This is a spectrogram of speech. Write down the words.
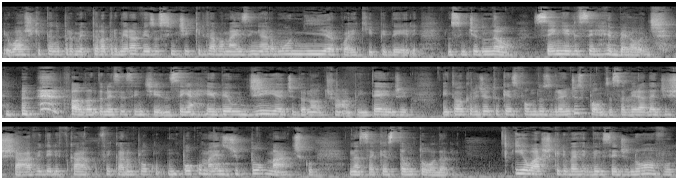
eu acho que pelo, pela primeira vez eu senti que ele estava mais em harmonia com a equipe dele no sentido não, sem ele ser rebelde, falando nesse sentido, sem a rebeldia de Donald Trump, entende? Então eu acredito que esse foi um dos grandes pontos, essa virada de chave dele ficar, ficar um, pouco, um pouco mais diplomático nessa questão toda. E eu acho que ele vai vencer de novo,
